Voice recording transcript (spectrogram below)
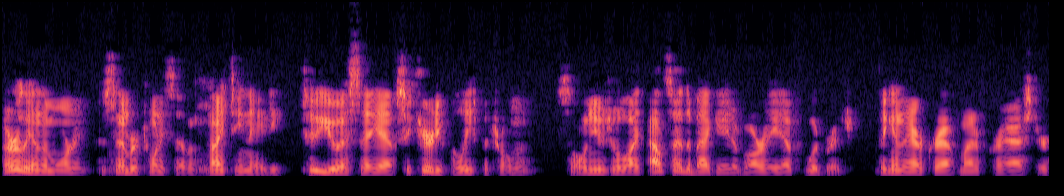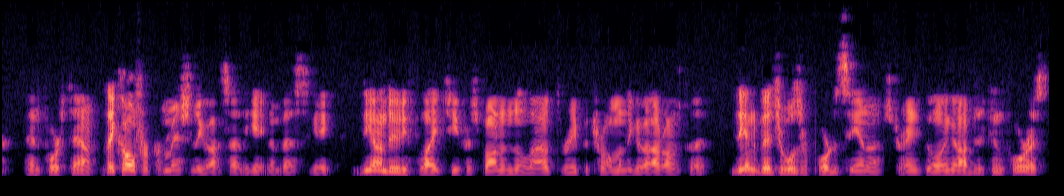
Early in the morning, December 27, 1980, two USAF security police patrolmen saw unusual lights outside the back gate of RAF Woodbridge. Thinking an aircraft might have crashed or been forced down, they called for permission to go outside the gate and investigate. The on-duty flight chief responded and allowed three patrolmen to go out on foot. The individuals reported seeing a strange glowing object in the forest.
